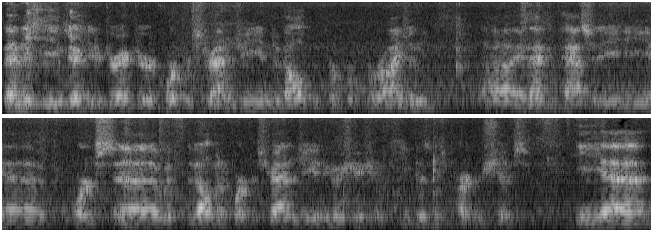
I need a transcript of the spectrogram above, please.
Ben is the Executive Director of Corporate Strategy and Development for Verizon. Uh, In that capacity, he uh, works uh, with development of corporate strategy and negotiation of key business partnerships. He, uh,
